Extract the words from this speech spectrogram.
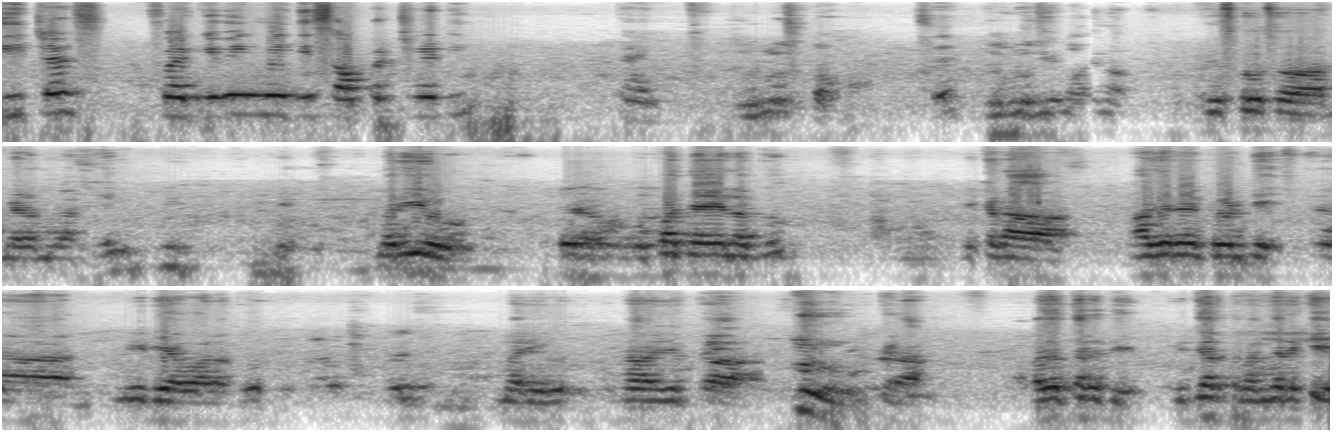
teachers for giving me this opportunity thank sir principal madam garu మరియు ఉపాధ్యాయులకు ఇక్కడ హాజరైనటువంటి మీడియా వాళ్ళకు మరియు నా యొక్క ఇక్కడ పదో తరగతి విద్యార్థులందరికీ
